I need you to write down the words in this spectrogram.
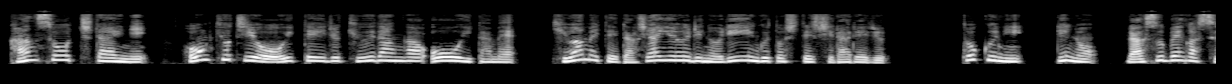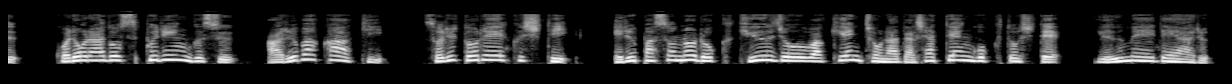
乾燥地帯に本拠地を置いている球団が多いため、極めて打者有利のリーグとして知られる。特に、リノ、ラスベガス、コロラドスプリングス、アルバカーキ、ソルトレークシティ、エルパソの6球場は顕著な打者天国として有名である。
